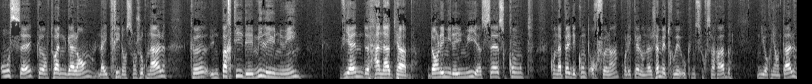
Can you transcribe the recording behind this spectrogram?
on sait qu'Antoine Galland l'a écrit dans son journal qu'une partie des mille et une nuits viennent de Hannah Diab. Dans les mille et une nuits, il y a 16 contes qu'on appelle des contes orphelins, pour lesquels on n'a jamais trouvé aucune source arabe ni orientale.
